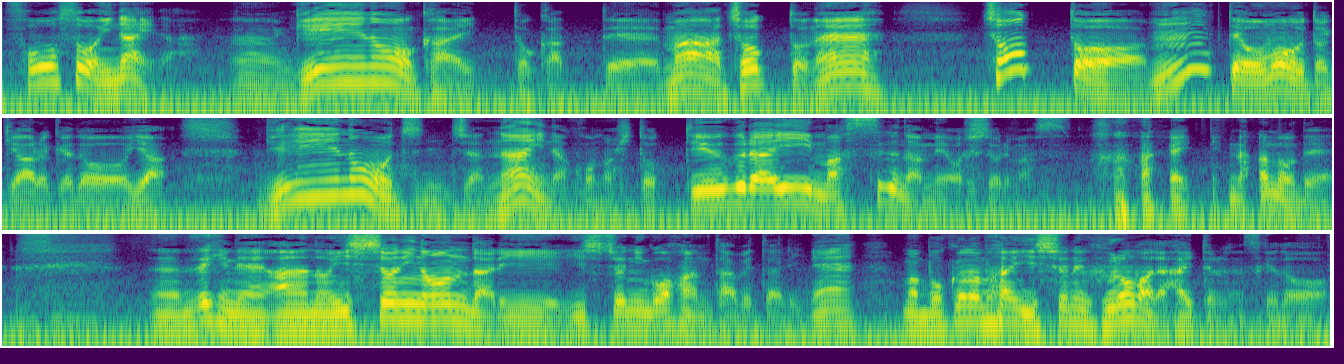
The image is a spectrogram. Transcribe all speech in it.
そうそういないな。うん、芸能界とかって、まあちょっとね、ちょっと、んって思う時あるけど、いや、芸能人じゃないな、この人っていうぐらいまっすぐな目をしております。はい。なので、ぜひね、あの、一緒に飲んだり、一緒にご飯食べたりね。まあ僕の場合一緒に風呂まで入ってるんですけど、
